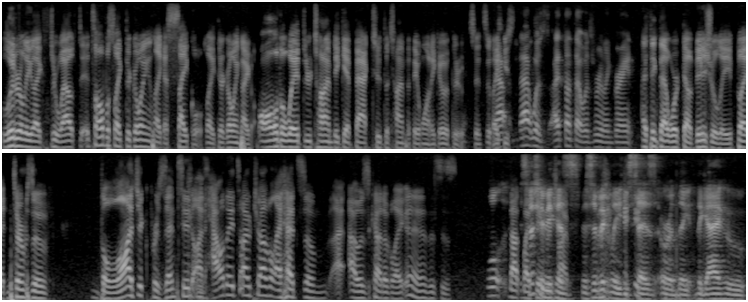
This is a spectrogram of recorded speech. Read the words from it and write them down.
literally like throughout. It's almost like they're going in like a cycle. Like they're going like all the way through time to get back to the time that they want to go through. So it's like that, you, that was I thought that was really great. I think that worked out visually. But in terms of the logic presented on how they time travel, I had some. I, I was kind of like, eh, this is Well, not my especially because time. specifically he says, or the the guy who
